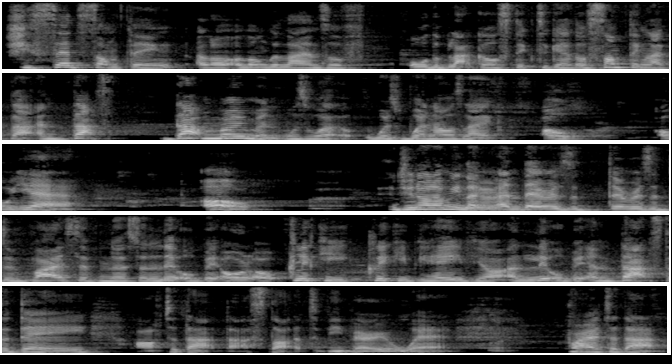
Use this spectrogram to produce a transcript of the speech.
she said something along, along the lines of "all the black girls stick together" or something like that, and that's that moment was what was when I was like, "Oh, oh yeah, oh." Do you know what I mean? Like, Yeah. and there is a there is a divisiveness a little bit, or, or clicky clicky behavior a little bit, and that's the day after that that I started to be very aware. Prior to that,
